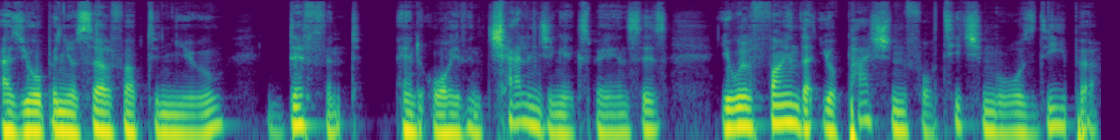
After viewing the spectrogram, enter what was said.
as you open yourself up to new, different, and or even challenging experiences, you will find that your passion for teaching grows deeper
